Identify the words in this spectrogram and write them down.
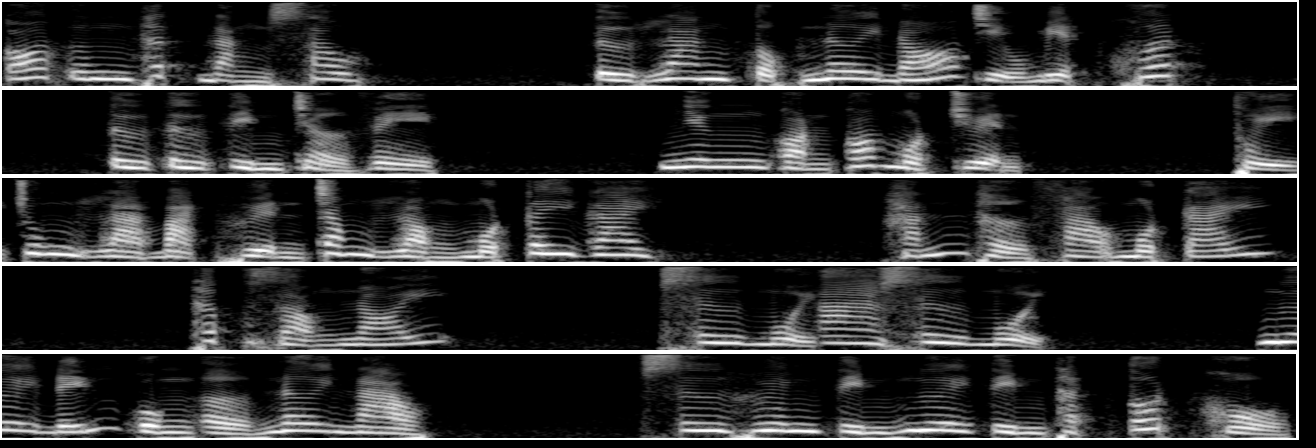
Có ưng thất đằng sau. Từ lang tộc nơi đó chịu biệt khuất. Từ từ tìm trở về. Nhưng còn có một chuyện. Thủy chung là bạch huyền trong lòng một cây gai. Hắn thở phào một cái. Thấp giọng nói. Sư muội a, sư muội Ngươi đến cùng ở nơi nào? Sư huyên tìm ngươi tìm thật tốt khổ.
